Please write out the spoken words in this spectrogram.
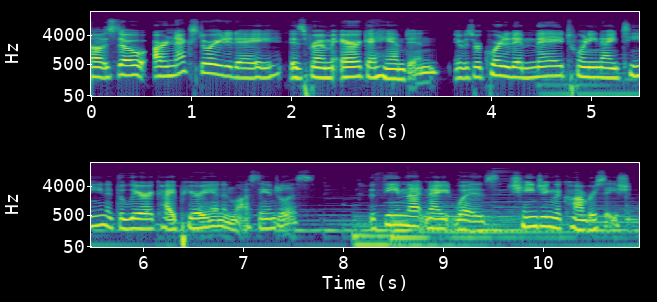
Uh, so our next story today is from Erika Hamden. It was recorded in May 2019 at the Lyric Hyperion in Los Angeles. The theme that night was changing the conversation.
